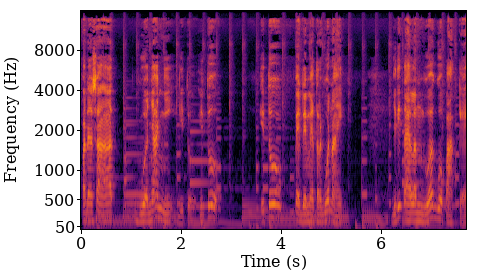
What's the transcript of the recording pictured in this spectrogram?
pada saat gue nyanyi gitu itu itu pedometer gue naik. Jadi talent gue gue pakai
